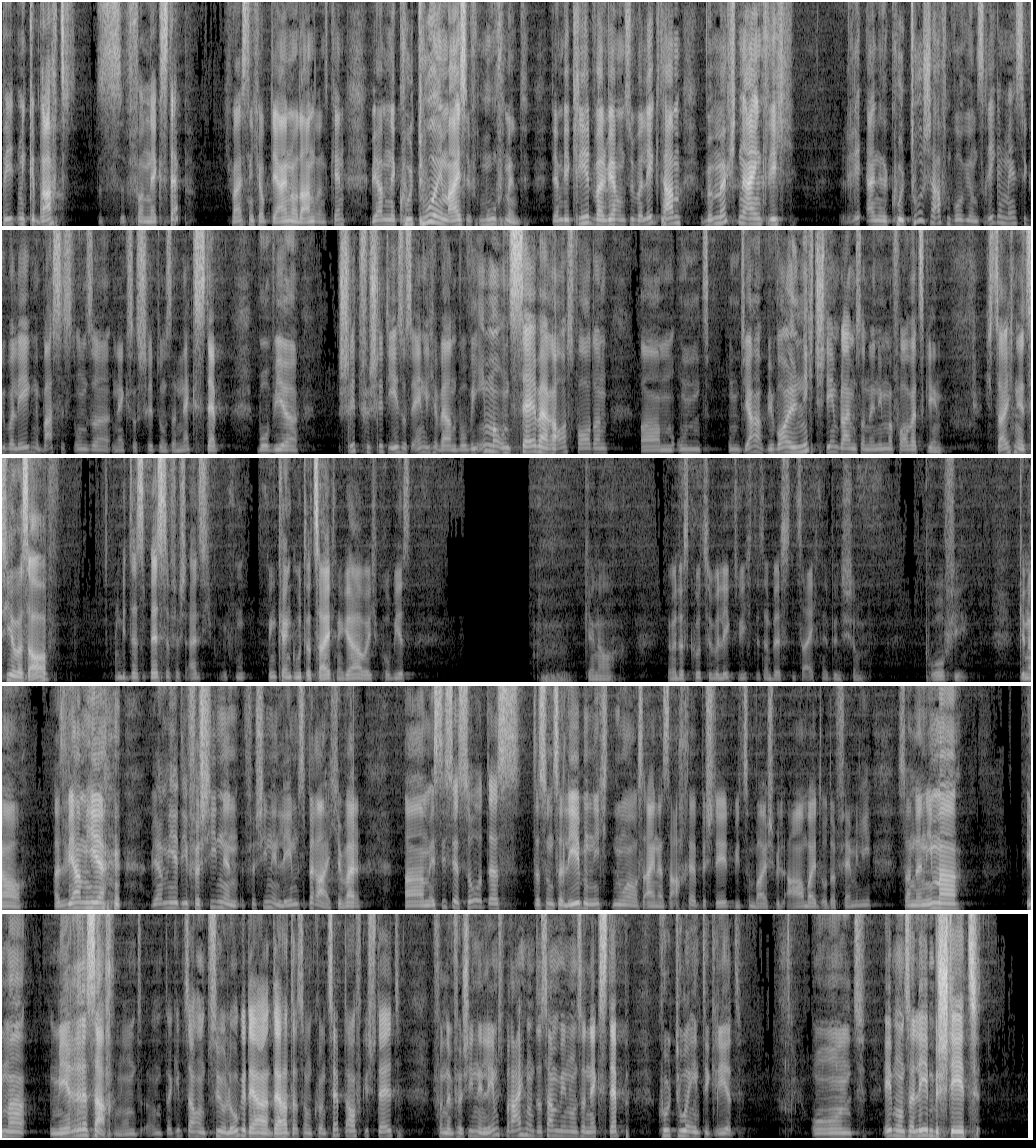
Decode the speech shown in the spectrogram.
Bild mitgebracht, das von Next Step. Ich weiß nicht, ob die einen oder anderen es kennen. Wir haben eine Kultur im ISF Movement. Die haben wir kreiert, weil wir uns überlegt haben, wir möchten eigentlich eine Kultur schaffen, wo wir uns regelmäßig überlegen, was ist unser nächster Schritt, unser Next Step, wo wir Schritt für Schritt Jesus ähnlicher werden, wo wir immer uns selber herausfordern ähm, und, und ja, wir wollen nicht stehen bleiben, sondern immer vorwärts gehen. Ich zeichne jetzt hier was auf, damit das besser versteht. Also ich bin kein guter Zeichner, ja, aber ich probiere es. Genau. Wenn man das kurz überlegt, wie ich das am besten zeichne, bin ich schon Profi. Genau. Also wir haben hier, wir haben hier die verschiedenen, verschiedenen Lebensbereiche, weil es ist ja so, dass, dass unser Leben nicht nur aus einer Sache besteht, wie zum Beispiel Arbeit oder Family, sondern immer, immer mehrere Sachen. Und, und da gibt es auch einen Psychologe, der, der hat da so ein Konzept aufgestellt von den verschiedenen Lebensbereichen und das haben wir in unsere Next Step Kultur integriert. Und eben unser Leben besteht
